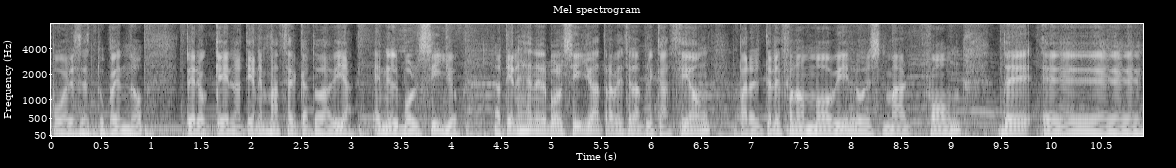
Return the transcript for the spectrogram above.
pues estupendo, pero que la tienes más cerca todavía, en el bolsillo. La tienes en el bolsillo a través de la aplicación para el teléfono móvil o smartphone de... eh,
